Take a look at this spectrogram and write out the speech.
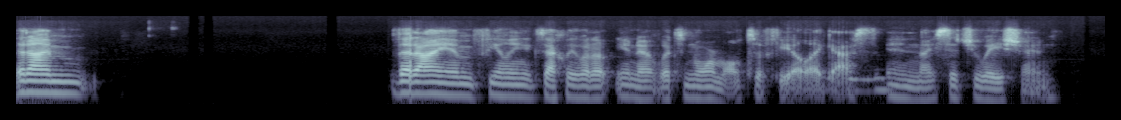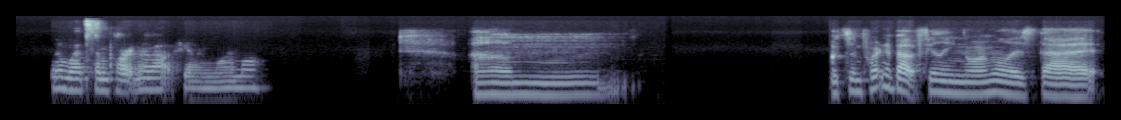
that i'm that i am feeling exactly what you know what's normal to feel i guess Mhm. in my situation And what's important about feeling normal? Um what's important about feeling normal is that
